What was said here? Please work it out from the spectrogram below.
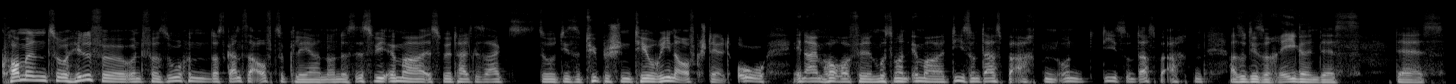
kommen zur Hilfe und versuchen, das Ganze aufzuklären. Und es ist wie immer, es wird halt gesagt, so diese typischen Theorien aufgestellt. Oh, in einem Horrorfilm muss man immer dies und das beachten und dies und das beachten. Also diese Regeln des, des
